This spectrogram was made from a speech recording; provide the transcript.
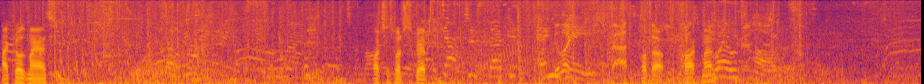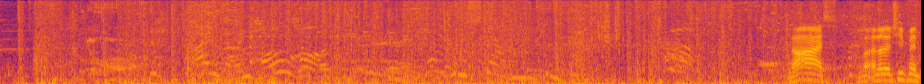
I close my eyes. Watch this, watch this grab. Adaptive circuits They like What the fuck, man? Nice! Another achievement.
